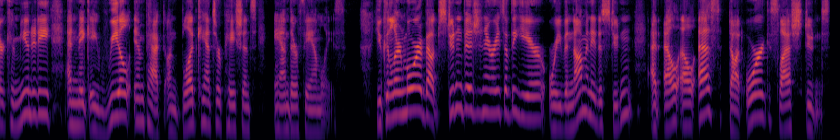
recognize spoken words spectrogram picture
their community and make a real impact on blood cancer patients and their families. You can learn more about Student Visionaries of the Year or even nominate a student at lls.org/students.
